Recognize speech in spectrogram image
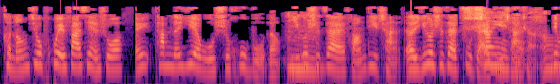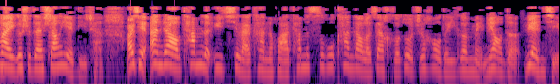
可能就会发现说，哎，他们的业务是互补的。一个是在房地产，呃，一个是在住宅地产，另外一个是在商业地产。而且按照他们的预。期来看的话，他们似乎看到了在合作之后的一个美妙的愿景，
